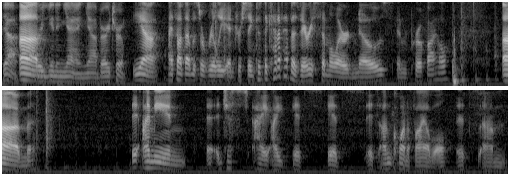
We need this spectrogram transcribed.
Yeah. Um, or yin and yang. Yeah, very true. Yeah, I thought that was a really interesting because they kind of have a very similar nose and profile. Um, I mean, it just I, I it's it's it's unquantifiable. It's um.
